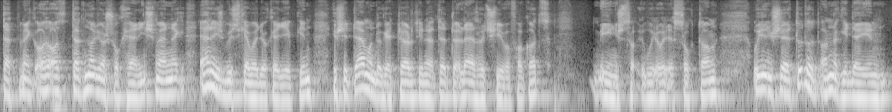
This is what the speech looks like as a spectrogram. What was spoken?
tehát, meg az, tehát nagyon sok helyen ismernek. Erre is büszke vagyok egyébként, és itt elmondok egy történetet, lehet, hogy sírva fakadsz. én is szoktam. Ugyanis tudod, annak idején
